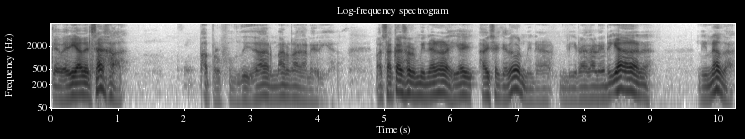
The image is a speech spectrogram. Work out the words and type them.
que venía del Saja. Para profundizar más la galería. Para sacar esos minerales y ahí, ahí se quedó el mineral. Ni la galería ni nada.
